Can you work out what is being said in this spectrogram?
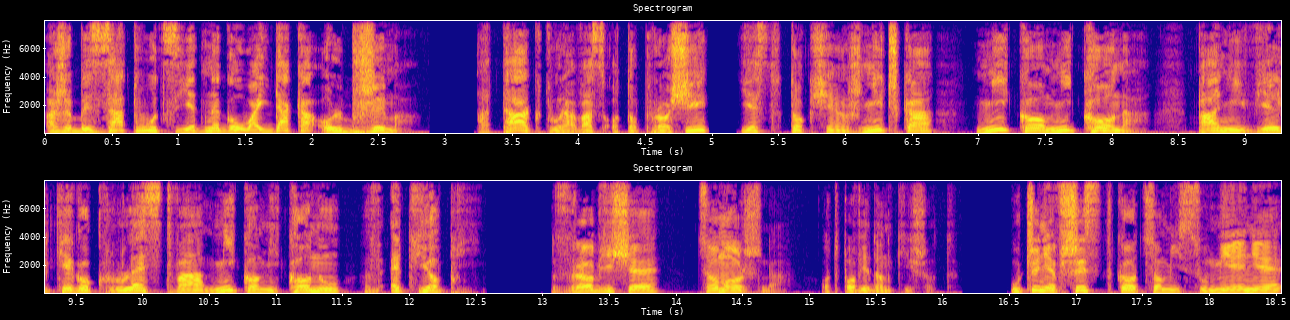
ażeby zatłuc jednego łajdaka olbrzyma. A ta, która was o to prosi, jest to księżniczka Miko Mikona, pani Wielkiego Królestwa Miko Mikonu w Etiopii. Zrobi się, co można, odpowie Don Kiszot. Uczynię wszystko, co mi sumienie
